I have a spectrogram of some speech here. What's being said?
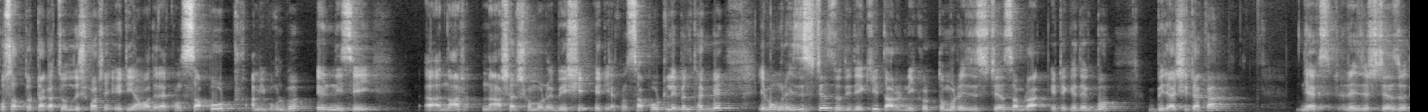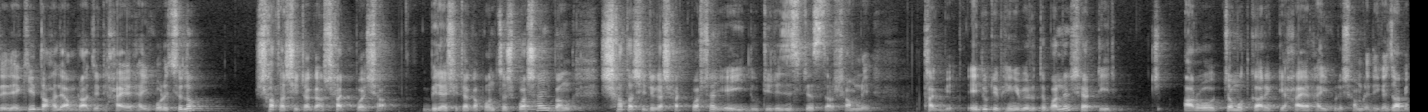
পঁচাত্তর টাকা চল্লিশ পয়সা, এটি আমাদের এখন সাপোর্ট আমি বলব। এর নিচেই না না আসার সম্ভাবনা বেশি, এটি এখন সাপোর্ট লেভেল থাকবে। এবং রেজিস্ট্যান্স যদি দেখি, তার নিকটতম রেজিস্ট্যান্স আমরা এটাকে দেখব, বিরাশি টাকা। নেক্সট রেজিস্ট্যান্স যদি দেখি, তাহলে আমরা যেটি হায়ার হাই করেছিল, সাতাশি টাকা ষাট পয়সা, বিরাশি টাকা পঞ্চাশ পয়সা এবং সাতাশি টাকা ষাট পয়সা, এই দুটি রেজিস্ট্যান্স তার সামনে থাকবে। এই দুটি ভেঙে বেরোতে পারলে শেয়ারটির আরও চমৎকার একটি হায়ার হাই করে সামনের দিকে যাবে।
